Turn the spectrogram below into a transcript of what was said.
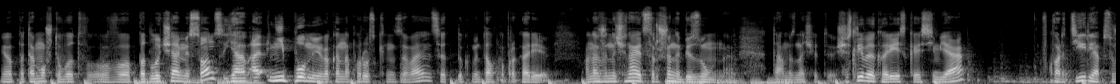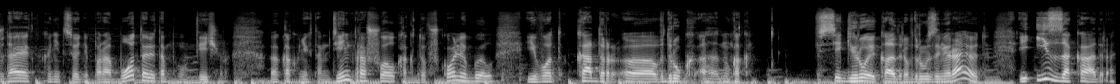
Э, потому что вот в «Под лучами солнца», я а, не помню, как она по-русски называется, это документалка про Корею, она же начинает совершенно безумно. Там, значит, счастливая корейская семья, в квартире обсуждает, как они сегодня поработали, там, вечер, э, как у них там день прошел, как кто в школе был. И вот кадр э, вдруг, э, ну как, все герои кадра вдруг замирают, и из-за кадра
